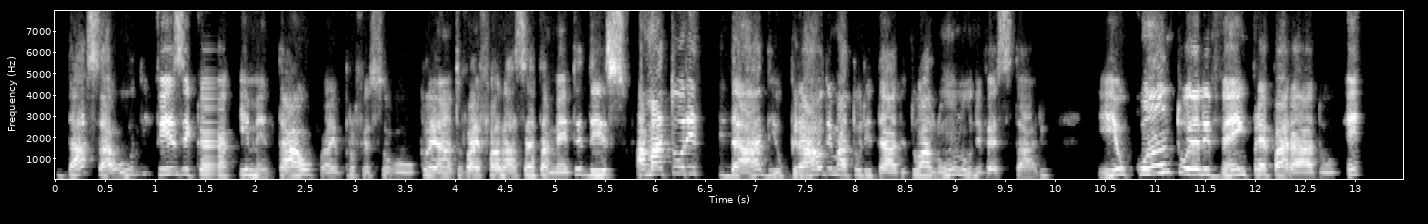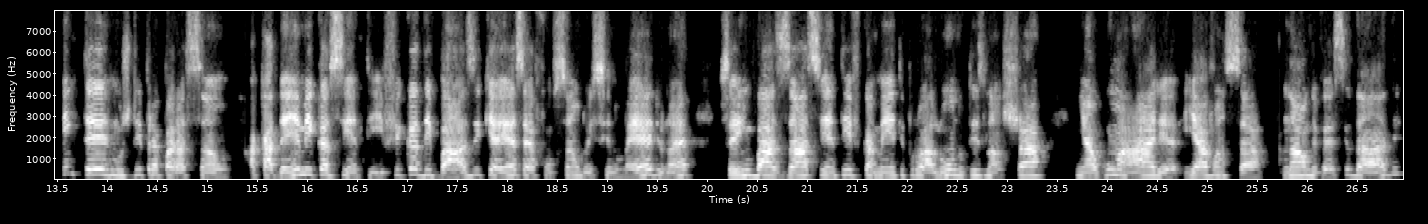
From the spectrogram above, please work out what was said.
da saúde física e mental, aí o professor o Cleanto vai falar certamente disso. A maturidade, o grau de maturidade do aluno universitário e o quanto ele vem preparado em, em termos de preparação acadêmica, científica, de base, que essa é a função do ensino médio, né? você embasar cientificamente para o aluno deslanchar em alguma área e avançar na universidade.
